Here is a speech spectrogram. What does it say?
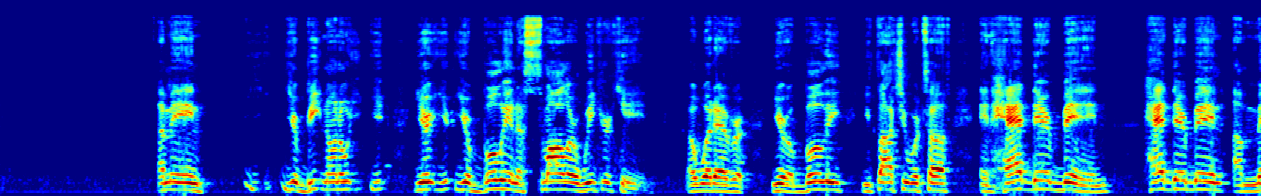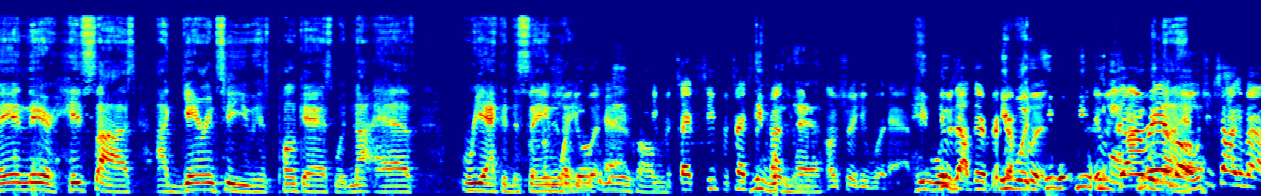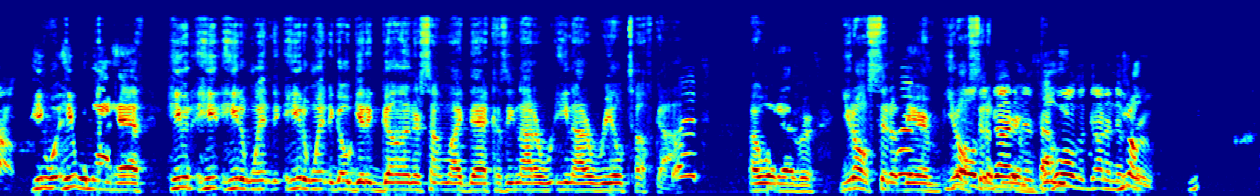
I mean, you're beating on a you're you're you're bullying a smaller, weaker kid or whatever. You're a bully. You thought you were tough, and had there been had there been a man there his size, I guarantee you his punk ass would not have reacted the I'm same sure way. he would have. He protects. He protects He the wouldn't country. have. I'm sure he would have. He He, was out there He would. barefoot. He would. He would, He was not, John he would not Rambo. have. What you talking about? He would he would not have he would he he'd have went he'd have went to go get a gun or something like that because he's not a he not a real tough guy What? Or whatever. You don't sit up What? there and you Who don't owns sit a up gun there in and this house? Who bully. owns a gun in this You don't- group?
